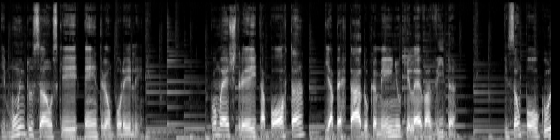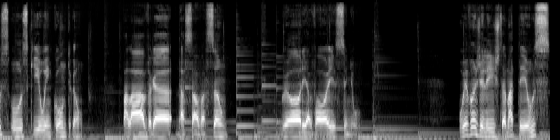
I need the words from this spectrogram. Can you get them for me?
e muitos são os que entram por ele. Como é estreita a porta e apertado o caminho que leva à vida, e são poucos os que o encontram. Palavra da salvação. Glória a vós, Senhor. O evangelista Mateus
